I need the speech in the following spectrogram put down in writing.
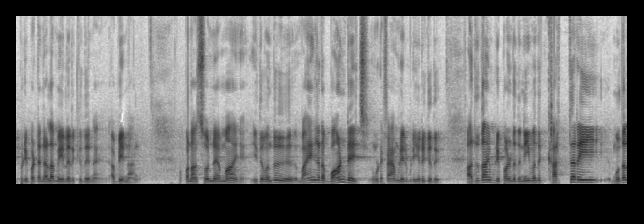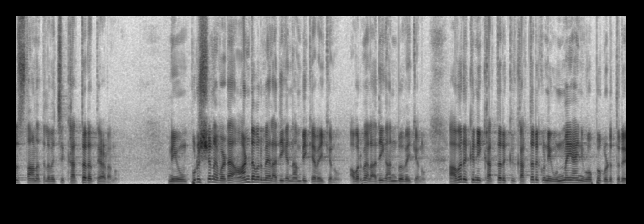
இப்படிப்பட்ட நிலைமையில் இருக்குதுன்னு அப்படின்னாங்க. அப்போ நான் சொன்னேம்மா இது வந்து பயங்கர பாண்டேஜ் உங்களுடைய ஃபேமிலியில் இப்படி இருக்குது. அதுதான் இப்படி பண்ணுது. நீ வந்து கர்த்தரை முதல் ஸ்தானத்தில் வச்சு கர்த்தரை தேடணும். நீ உன் புருஷனை விட ஆண்டவர் மேல் அதிக நம்பிக்கை வைக்கணும். அவர் மேல் அதிக அன்பு வைக்கணும். அவருக்கு நீ கர்த்தருக்கு கர்த்தருக்கு நீ உண்மையாக நீ ஒப்பு கொடுத்துரு.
